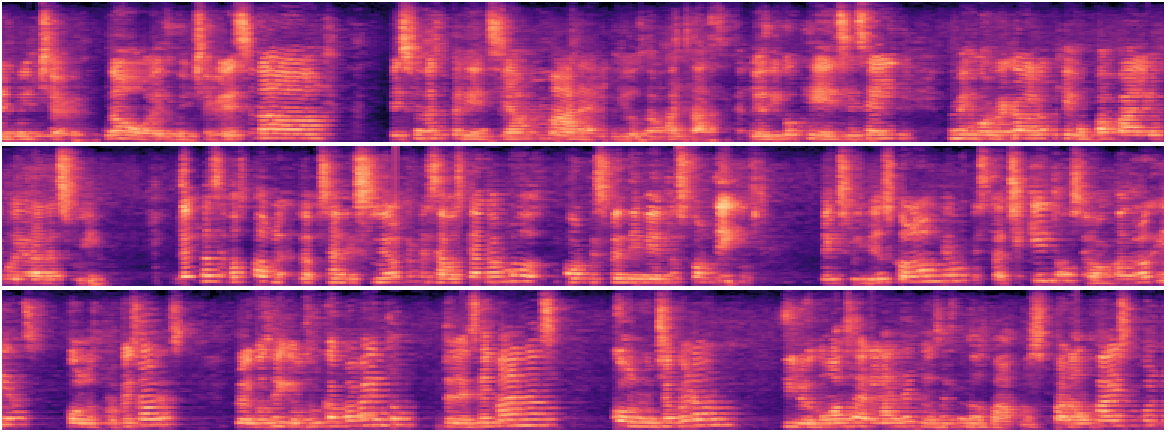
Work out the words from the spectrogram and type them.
Es muy chévere. No, es muy chévere. Es una, es una experiencia maravillosa, fantástica. Yo digo que ese es el mejor regalo que un papá le puede dar a su hijo. Entonces lo hacemos, paula- o sea, en estudio lo que pensamos que hagamos por desprendimientos corticos. Experience Colombia está chiquito, se va cuatro días con los profesores, luego seguimos un campamento, tres semanas con un chaperón y luego más adelante entonces nos vamos para un high school,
